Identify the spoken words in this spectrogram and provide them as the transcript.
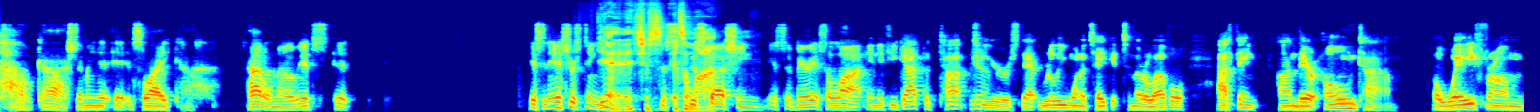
oh gosh, I mean, it, it's like, I don't know, it's it. It's an interesting, yeah. It's just dis- it's a discussion. Lot. It's a very, it's a lot. And if you got the top yeah. tiers that really want to take it to another level, I think on their own time, away from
